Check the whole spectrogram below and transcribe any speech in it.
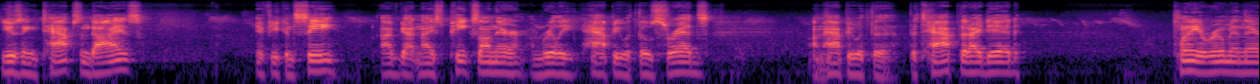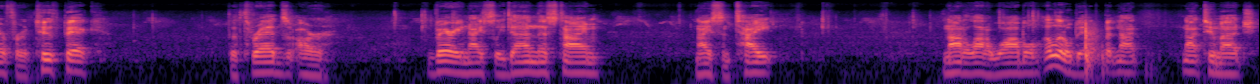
using taps and dies. If you can see, I've got nice peaks on there. I'm really happy with those threads. I'm happy with the, the tap that I did. Plenty of room in there for a toothpick. The threads are very nicely done this time. Nice and tight. Not a lot of wobble. A little bit, but not, not too much.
